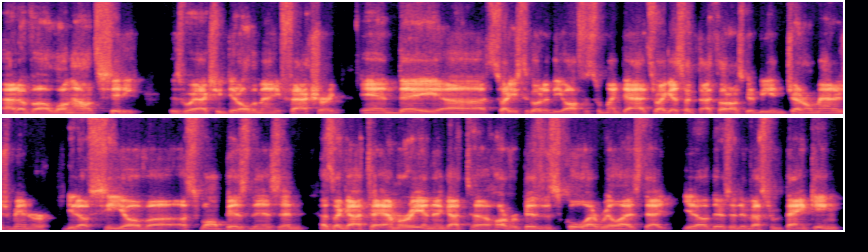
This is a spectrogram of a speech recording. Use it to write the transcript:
out of uh, Long Island City is where I actually did all the manufacturing. And they, uh, so I used to go to the office with my dad. So I guess I, I thought I was going to be in general management or, you know, CEO of a, a, small business. And as I got to Emory and then got to Harvard Business School, I realized that, you know, there's an investment banking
